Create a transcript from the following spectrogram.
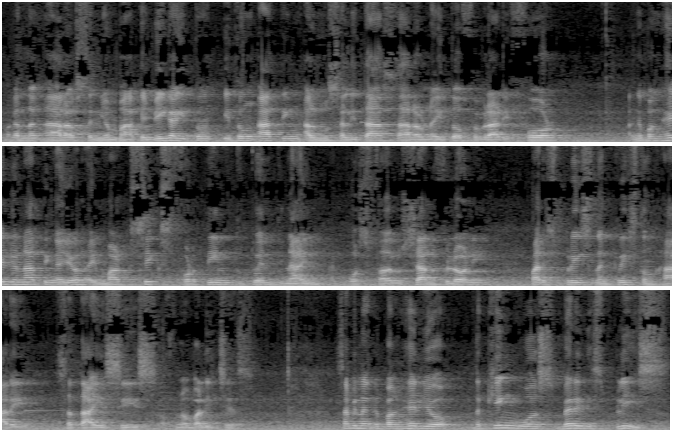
Magandang araw sa inyo mga kaibigan. Itong, itong ating almusalita sa araw na ito, February 4. Ang ebanghelyo natin ngayon ay Mark 6, 14 to 29. Ako si Father Luciano Filoni, Paris Priest ng Kristong Hari sa Diocese of Novaliches. Sabi ng ebanghelyo, the king was very displeased,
